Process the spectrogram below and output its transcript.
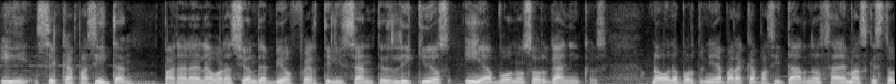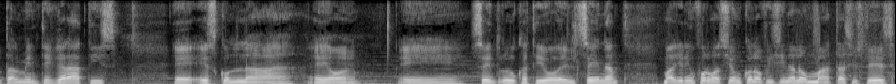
y se capacitan para la elaboración de biofertilizantes líquidos y abonos orgánicos una buena oportunidad para capacitarnos, además que es totalmente gratis, eh, es con la eh, eh, Centro Educativo del SENA. Mayor información con la oficina Lomata, si ustedes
